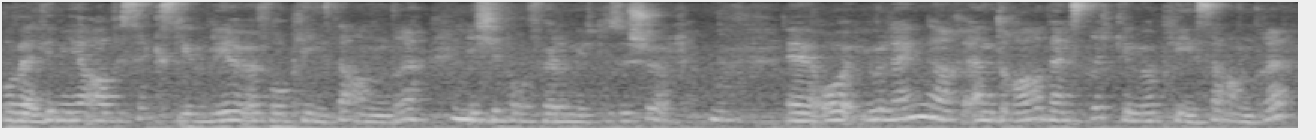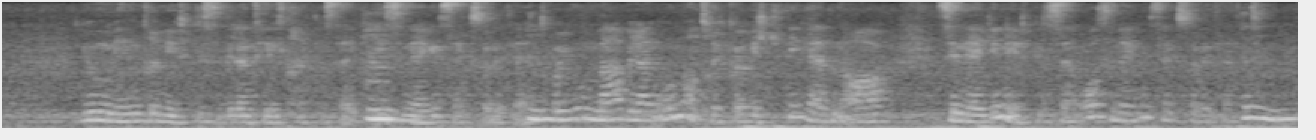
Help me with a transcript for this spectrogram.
Og veldig mye av sexlivet blir jo for å please andre, Mm. ikke for å føle nytelse sjøl. Eh, og jo lenger en drar den strikken med å please andre, jo mindre nytelse vil en tiltrekke seg i Mm. sin egen seksualitet. Mm. Og jo mer vil en undertrykke viktigheten av sin egen nytelse og sin egen seksualitet. Mm.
